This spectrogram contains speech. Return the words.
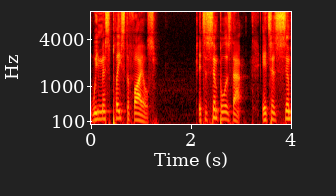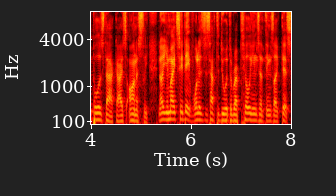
we misplaced the files. It's as simple as that. It's as simple as that, guys, honestly. Now, you might say, Dave, what does this have to do with the reptilians and things like this?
